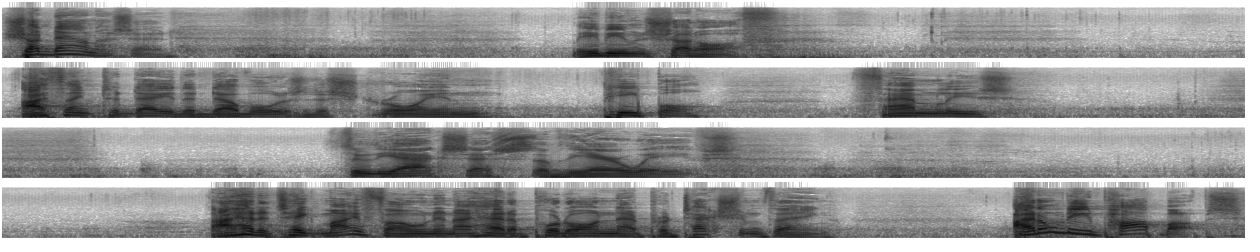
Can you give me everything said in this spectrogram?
Shut down, I said. Maybe even shut off. I think today the devil is destroying people, families, through the access of the airwaves. I had to take my phone and I had to put on that protection thing. I don't need pop ups.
